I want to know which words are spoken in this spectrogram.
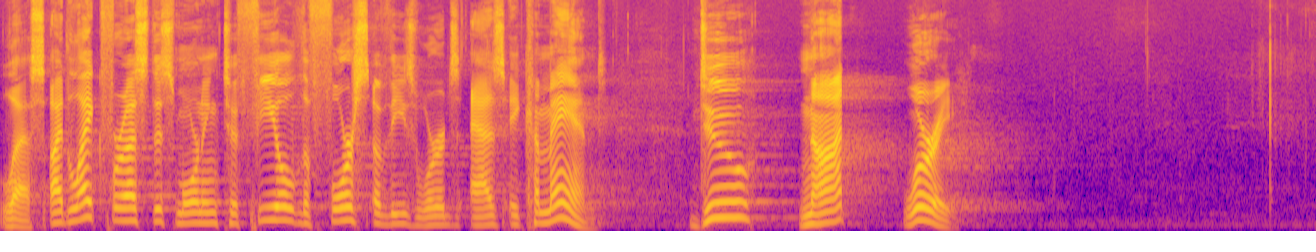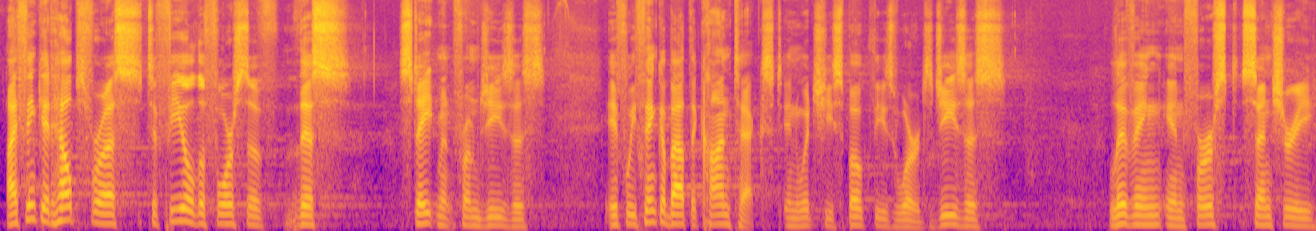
less. I'd like for us this morning to feel the force of these words as a command. Do not worry. I think it helps for us to feel the force of this statement from Jesus if we think about the context in which he spoke these words. Jesus living in first century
